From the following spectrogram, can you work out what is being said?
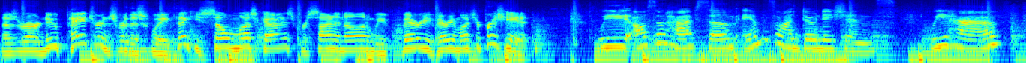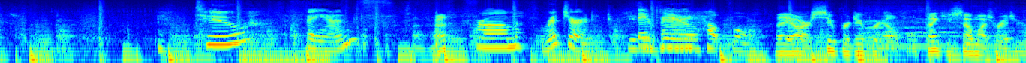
Those are our new patrons for this week. Thank you so much, guys, for signing on. We very, very much appreciate it. We also have some Amazon donations. We have two fans Uh-huh. from Richard. These Thank are very you. helpful. They are super duper helpful. Thank you so much, Richard.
